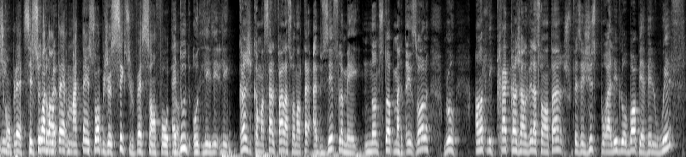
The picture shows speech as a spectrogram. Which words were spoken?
déclic. complet. C'est le switch complet. dentaire, matin, soir, puis je sais que tu le fais sans faute. Là. dude, au- les- les- les- quand j'ai commencé à le faire, la soie dentaire abusif, là, mais non-stop matin soir, là, bro, entre les craques, quand j'enlevais la soie dentaire, je faisais juste pour aller de l'autre bord, puis il y avait le whiff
